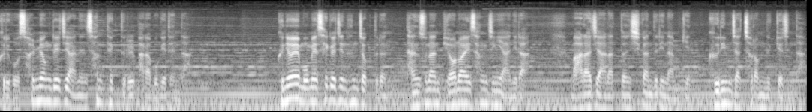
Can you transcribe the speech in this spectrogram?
그리고 설명되지 않은 선택들을 바라보게 된다. 그녀의 몸에 새겨진 흔적들은 단순한 변화의 상징이 아니라 말하지 않았던 시간들이 남긴 그림자처럼 느껴진다.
